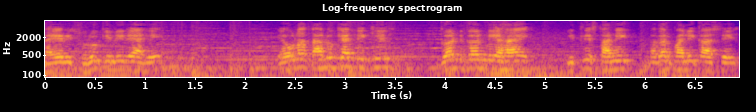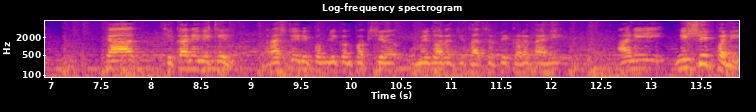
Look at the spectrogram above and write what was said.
तयारी सुरू केलेली आहे. येवला तालुक्यात देखील गट गण निहाय इथली स्थानिक नगरपालिका असेल त्या ठिकाणी देखील राष्ट्रीय रिपब्लिकन पक्ष उमेदवारांची चाचपणी करत आहे. आणि निश्चितपणे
